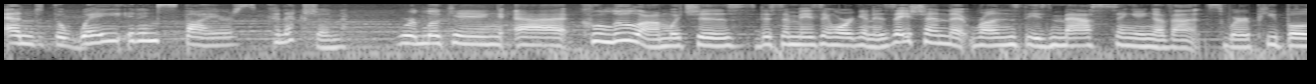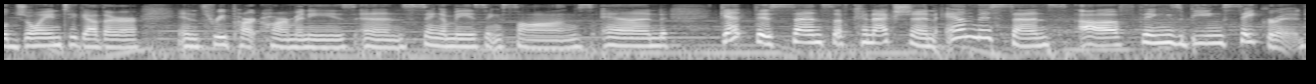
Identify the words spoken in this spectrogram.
and the way it inspires connection. We're looking at Kululam, which is this amazing organization that runs these mass singing events where people join together in three part harmonies and sing amazing songs and get this sense of connection and this sense of things being sacred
